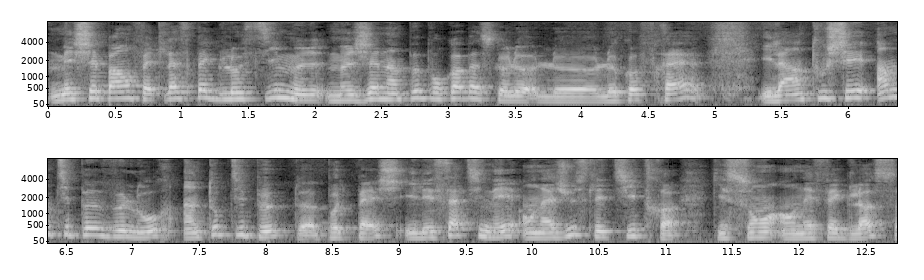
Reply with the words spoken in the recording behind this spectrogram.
mais je sais pas en fait l'aspect glossy me, me, gêne un peu. Pourquoi? Parce que le, le, coffret il a un toucher un petit peu velours un tout petit peu de peau de pêche. Il est satiné. On a juste les titres qui sont en effet gloss.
